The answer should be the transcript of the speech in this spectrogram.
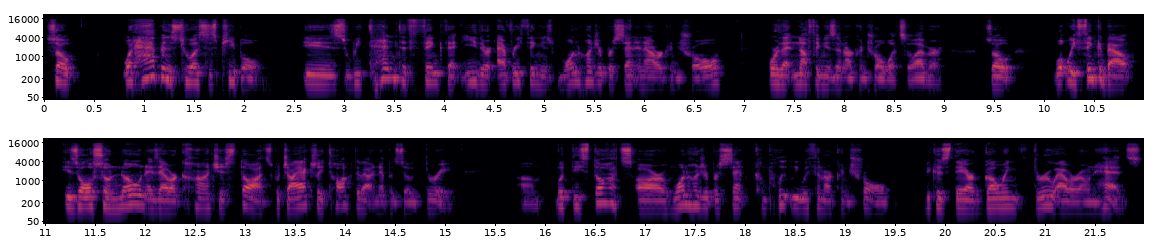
So, what happens to us as people is we tend to think that either everything is 100% in our control or that nothing is in our control whatsoever. So, what we think about is also known as our conscious thoughts, which I actually talked about in episode three. Um, but these thoughts are 100% completely within our control because they are going through our own heads.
